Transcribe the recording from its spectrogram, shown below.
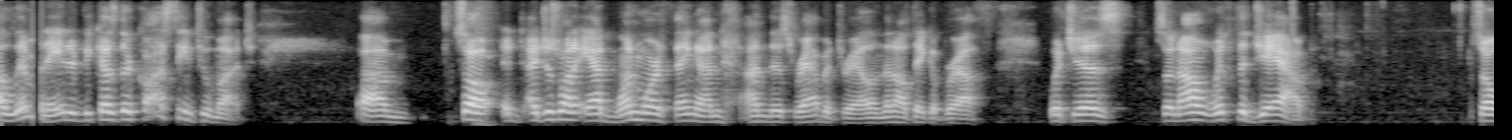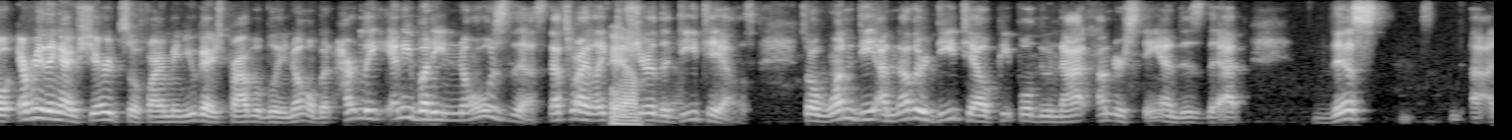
eliminated because they're costing too much. Um, so I just want to add one more thing on on this rabbit trail, and then I'll take a breath, which is so now with the jab. So everything I've shared so far, I mean, you guys probably know, but hardly anybody knows this. That's why I like yeah. to share the details. So one de- another detail people do not understand is that this uh,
